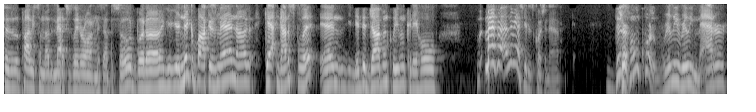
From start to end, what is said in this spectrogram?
to probably some other matches later on in this episode. But uh, your, your Knickerbockers, man, uh, got, got a split and did the job in Cleveland. Could they hold? Matter of fact, let me ask you this question, Av. Does Sure. home court really, really matter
